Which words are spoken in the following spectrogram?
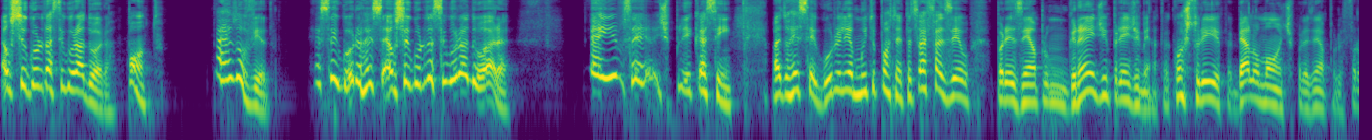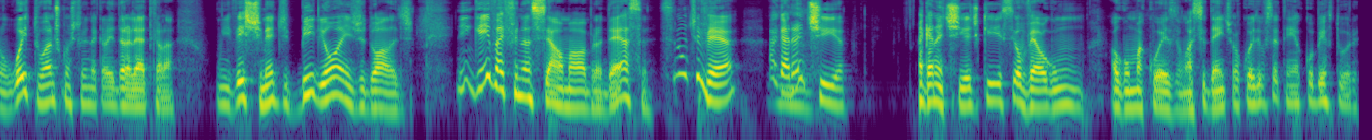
é o seguro da seguradora. Ponto. Tá resolvido. É, seguro, é o seguro da seguradora. E aí você explica assim. Mas o resseguro ele é muito importante. Você vai fazer, por exemplo, um grande empreendimento, vai construir Belo Monte, por exemplo. Foram oito anos construindo aquela hidrelétrica lá. Um investimento de bilhões de dólares. Ninguém vai financiar uma obra dessa se não tiver a hum. A garantia de que se houver algum, alguma coisa, um acidente, uma coisa, você tem a cobertura.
